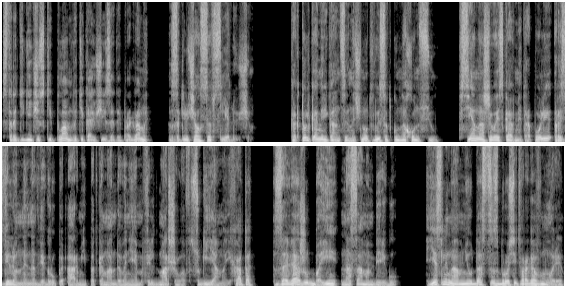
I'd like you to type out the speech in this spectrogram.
Стратегический план, вытекающий из этой программы, заключался в следующем. Как только американцы начнут высадку на Хонсю, все наши войска в метрополии, разделенные на две группы армий под командованием фельдмаршалов Сугияма и Хата, завяжут бои на самом берегу. Если нам не удастся сбросить врага в море,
